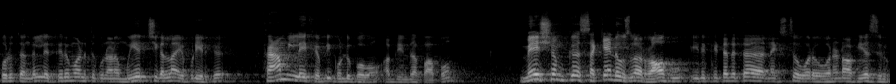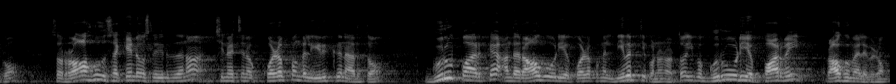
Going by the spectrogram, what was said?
பொருத்தங்கள் இல்லை திருமணத்துக்கு உண்டான முயற்சிகள்லாம் எப்படி இருக்குது ஃபேமிலி லைஃப் எப்படி கொண்டு போகும் அப்படின்றத பார்ப்போம். மேஷம்க்கு செகண்ட் ஹவுஸில் ராகு இது கிட்டத்தட்ட நெக்ஸ்ட் ஒரு ஒன் அண்ட் ஆஃப் இயர்ஸ் இருக்கும். ஸோ ராகு செகண்ட் ஹவுஸில் இருந்ததுன்னா சின்ன சின்ன குழப்பங்கள் இருக்குன்னு அர்த்தம். குரு பார்க்க அந்த ராகுவுடைய குழப்பங்கள் நிவர்த்தி பண்ணணும் அர்த்தம். இப்போ குருவுடைய பார்வை ராகு மேலே விழும்.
